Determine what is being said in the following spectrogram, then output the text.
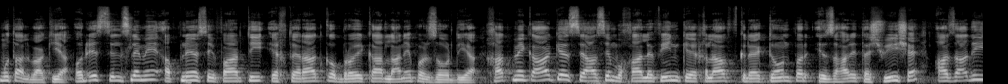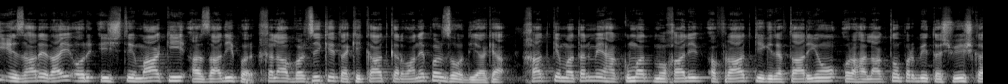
مطالبہ کیا اور اس سلسلے میں اپنے سفارتی اختیارات کو بروئے کار لانے پر زور دیا۔ خط میں کہا کہ سیاسی مخالفین کے خلاف کریک ڈاؤن پر اظہار تشویش ہے۔ آزادی، اظہار رائے اور اجتماع کی آزادی پر خلاف ورزی کی تحقیقات کروانے پر زور دیا گیا۔ خط کے متن میں حکومت مخالف افراد کی گرفتاریوں اور ہلاکتوں پر بھی تشویش کا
